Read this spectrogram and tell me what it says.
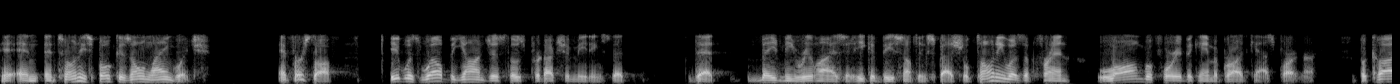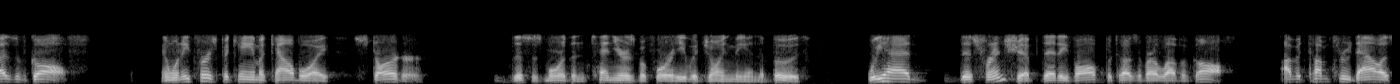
And, and Tony spoke his own language. And first off, it was well beyond just those production meetings that that made me realize that he could be something special. Tony was a friend long before he became a broadcast partner because of golf. And when he first became a Cowboy starter, this is more than 10 years before he would join me in the booth, we had this friendship that evolved because of our love of golf. I would come through Dallas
